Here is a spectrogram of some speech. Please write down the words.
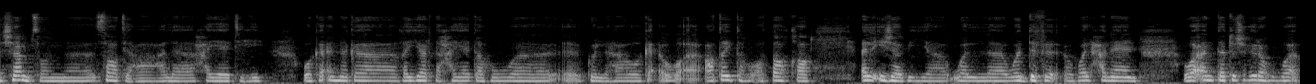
شمس ساطعة على حياته وكأنك غيرت حياته كلها وأعطيته الطاقة الإيجابية والدفء والحنان وأنت تشعره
